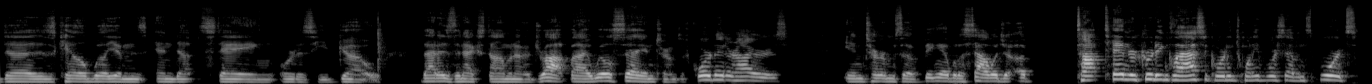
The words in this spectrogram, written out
Does Caleb Williams end up staying or does he go? That is the next domino drop. But I will say, in terms of coordinator hires, in terms of being able to salvage a, a top 10 recruiting class, according to 24 7 Sports,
